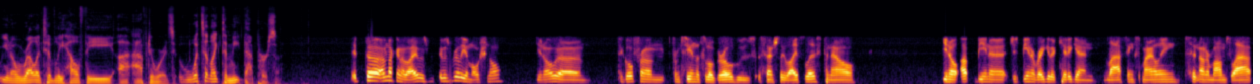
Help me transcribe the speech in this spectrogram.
you know, relatively healthy uh, afterwards. What's it like to meet that person? it uh, I'm not gonna lie, it was it was really emotional. You know, uh, to go from from seeing this little girl who's essentially lifeless to now, you know, up being a just being a regular kid again, laughing, smiling, sitting on her mom's lap,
